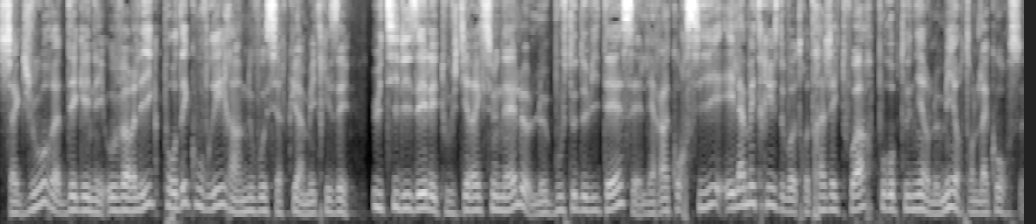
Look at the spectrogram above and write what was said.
Chaque jour, dégainez Overleague pour découvrir un nouveau circuit à maîtriser. Utilisez les touches directionnelles, le boost de vitesse, les raccourcis et la maîtrise de votre trajectoire pour obtenir le meilleur temps de la course.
